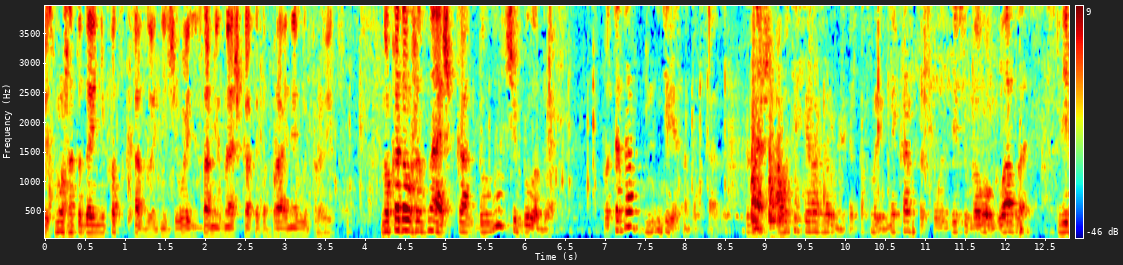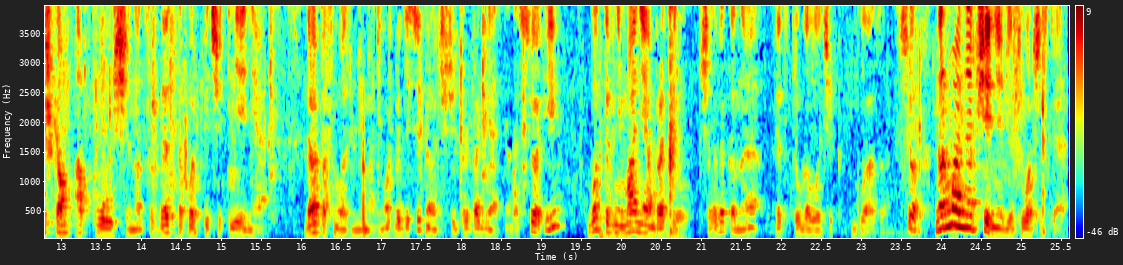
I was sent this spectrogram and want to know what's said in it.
То есть можно тогда и не подсказывать ничего, если сам не знаешь, как это правильно выправить. Но когда уже знаешь, как бы лучше было бы, вот тогда интересно подсказывать. Ты знаешь, а вот если развернуть, так посмотри, мне кажется, что вот здесь уголок глаза слишком опущен, вот создается такое впечатление. Давай посмотрим внимание. Может быть, действительно вот чуть-чуть приподнять надо. Все, и вот ты внимание обратил человека на этот уголочек глаза. Все, нормальное общение идет, творческое.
